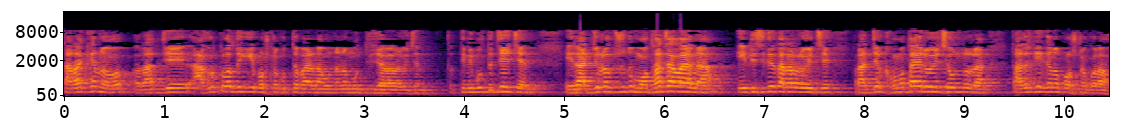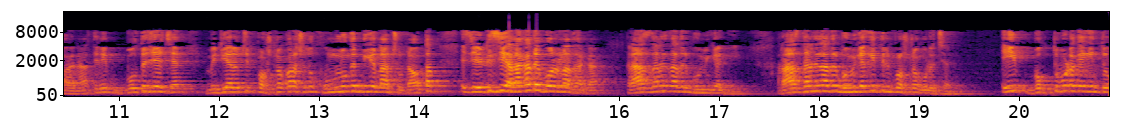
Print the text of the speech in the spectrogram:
তারা কেন রাজ্যে আগরতলাতে গিয়ে প্রশ্ন করতে পারে না? অন্যান্য মন্ত্রী যারা রয়েছেন তিনি বলতে চেয়েছেন, এই রাজ্যটা তো শুধু মাথা চালায় না এডিসিতে তারা রয়েছে, রাজ্যের ক্ষমতায় রয়েছে অন্যরা, তাদেরকে কেন প্রশ্ন করা হয় না? তিনি বলতে চেয়েছেন মিডিয়ার উচিত প্রশ্ন করা শুধু খুমলুঙ্গের দিকে না ছোটা। অর্থাৎ এই যে এডিসি এলাকাতে পড়ে না থাকা, রাজধানী তাদের ভূমিকা কি? রাজধানী তাদের ভূমিকা কি তিনি প্রশ্ন করেছেন। এই বক্তব্যটাকে কিন্তু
